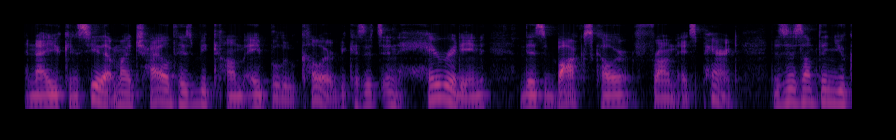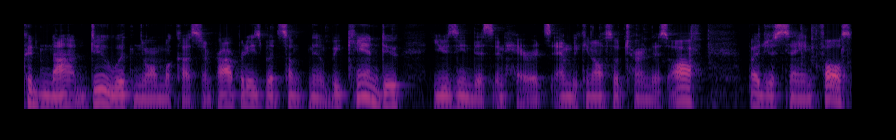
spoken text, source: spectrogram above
And now you can see that my child has become a blue color because it's inheriting this box color from its parent. This is something you could not do with normal custom properties, but something that we can do using this inherits. And we can also turn this off by just saying false.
